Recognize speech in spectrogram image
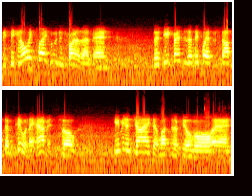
they, they can only play who's in front of them, and the defenses that they play have to stop them too, and they haven't. So give me the Giants at less than a field goal, and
